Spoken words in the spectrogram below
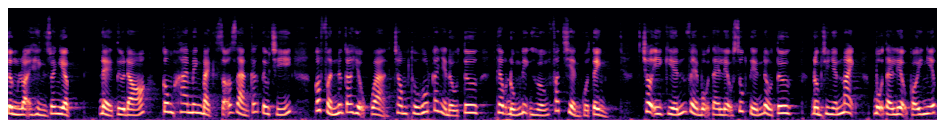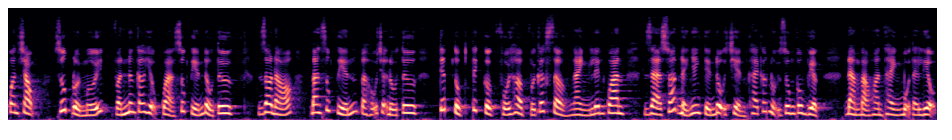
từng loại hình doanh nghiệp, để từ đó công khai minh bạch rõ ràng các tiêu chí, góp phần nâng cao hiệu quả trong thu hút các nhà đầu tư theo đúng định hướng phát triển của tỉnh. Cho ý kiến về Bộ Tài liệu xúc tiến đầu tư, đồng chí nhấn mạnh Bộ Tài liệu có ý nghĩa quan trọng, giúp đổi mới và nâng cao hiệu quả xúc tiến đầu tư. Do đó, Ban xúc tiến và hỗ trợ đầu tư tiếp tục tích cực phối hợp với các sở ngành liên quan, giả soát đẩy nhanh tiến độ triển khai các nội dung công việc, đảm bảo hoàn thành bộ tài liệu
